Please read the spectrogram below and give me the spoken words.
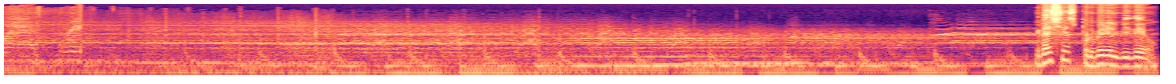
with three. Gracias por ver el video.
